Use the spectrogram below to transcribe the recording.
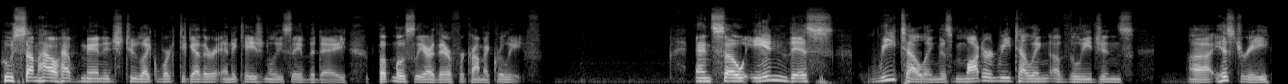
who somehow have managed to like work together and occasionally save the day but mostly are there for comic relief. And so in this retelling this modern retelling of the legion's uh, history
